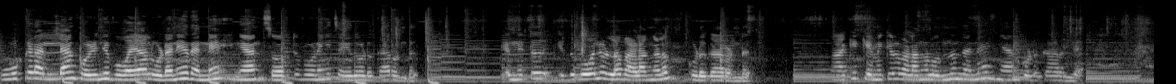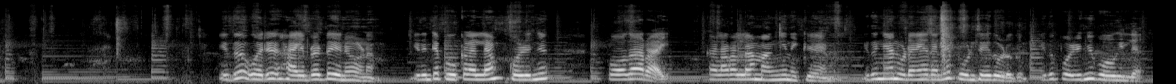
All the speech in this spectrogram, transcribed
പൂക്കളെല്ലാം കൊഴിഞ്ഞു പോയാൽ ഉടനെ തന്നെ ഞാൻ സോഫ്റ്റ് പ്രൂണിങ് ചെയ്തു കൊടുക്കാറുണ്ട്. എന്നിട്ട് ഇതുപോലുള്ള വളങ്ങളും കൊടുക്കാറുണ്ട്. ബാക്കി കെമിക്കൽ വളങ്ങളൊന്നും തന്നെ ഞാൻ കൊടുക്കാറില്ല. ഇത് ഒരു ഹൈബ്രിഡ് ഇനമാണ്. ഇതിന്റെ പൂക്കളെല്ലാം കൊഴിഞ്ഞ് പോകാറായി. കളറെല്ലാം മങ്ങി നിൽക്കുകയാണ്. ഇത് ഞാൻ ഉടനെ തന്നെ പ്രൂൺ ചെയ്ത് കൊടുക്കും. ഇത് പൊഴിഞ്ഞു പോകില്ല.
